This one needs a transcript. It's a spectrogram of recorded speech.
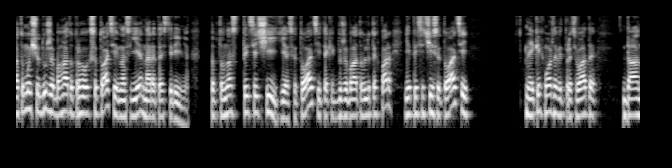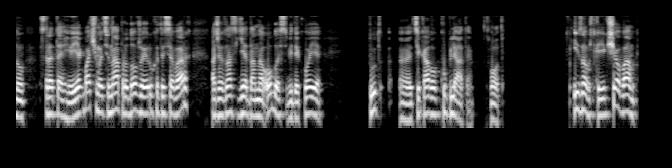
А тому, що дуже багато торгових ситуацій в нас є на ретесті рівня. Тобто в нас тисячі є ситуацій, так як дуже багато валютних пар, є тисячі ситуацій, на яких можна відпрацювати дану стратегію. Як бачимо, ціна продовжує рухатися вверх, адже в нас є дана область, від якої тут е, цікаво купляти. От. І знову ж таки, якщо вам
